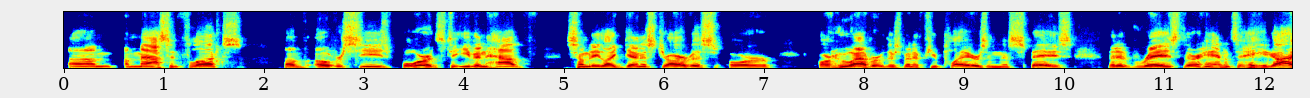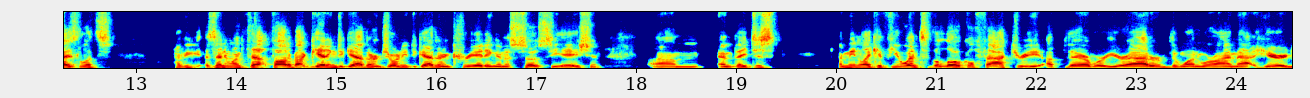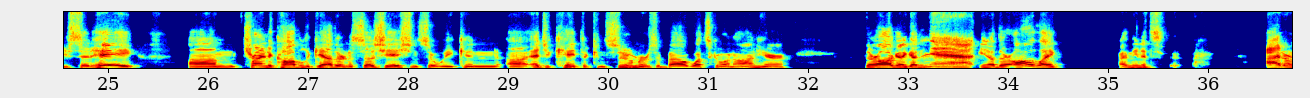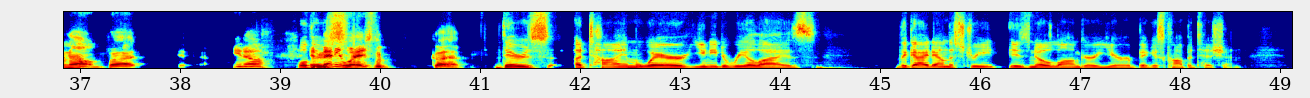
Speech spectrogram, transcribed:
um, a mass influx of overseas boards to even have somebody like Dennis Jarvis or or whoever. There's been a few players in this space that have raised their hand and said, "Hey, you guys, let's have you. Has anyone th- thought about getting together and joining together and creating an association?" Um, and they just, I mean, like if you went to the local factory up there where you're at, or the one where I'm at here, and you said, "Hey," um, trying to cobble together an association so we can uh, educate the consumers about what's going on here they're all going to go, nah, you know, they're all like, I mean, it's, I don't know, but, you know, well, in many ways, the, go ahead. There's a time where you need to realize the guy down the street is no longer your biggest competition.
